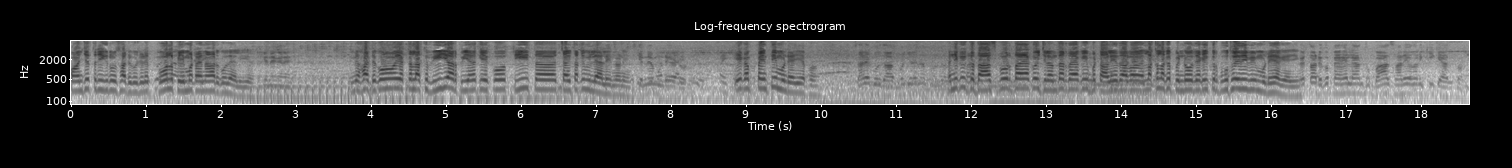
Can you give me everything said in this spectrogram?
5 ਤਰੀਕ ਨੂੰ ਸਾਡੇ ਕੋਲ ਜਿਹੜੇ ਫੁੱਲ ਪੇਮੈਂਟ ਹੈ ਨਾ ਸਾਡੇ ਕੋਲ ਲੈ ਲਈ ਹੈ ਕਿੰਨੇ? ਕਿੰਨੇ ਸਾਡੇ ਕੋਲੋਂ 1 ਲੱਖ 20 ਹਜ਼ਾਰ ਰੁਪਏ ਕਿ ਕੋ 30 ਤ 40 ਤੱਕ ਵੀ ਲੈ ਲਏ ਇਹਨਾਂ ਨੇ। ਕਿੰਨੇ ਮੁੰਡੇ ਆ ਟੋਟਲ ਇਹ ਕੰਮ 35 ਮੁੰਡੇ ਆ ਜੀ ਆਪਾਂ। ਸਾਰੇ ਗੁਰਦਾਸਪੁਰ ਜ਼ਿਲ੍ਹੇ ਨਾਲ ਹਾਂਜੀ ਕੋਈ ਗੁਰਦਾਸਪੁਰ ਦਾ ਆ ਕੋਈ ਜਲੰਧਰ ਦਾ ਆ ਕੋਈ ਬਟਾਲੇ ਦਾ ਵਾ ਲੱਖ ਲੱਖ ਪਿੰਡੋਂ ਦੇ ਆ ਕੋਈ ਕਰਪੂਥਲੇ ਦੇ ਵੀ ਮੁੰਡੇ ਹੈਗੇ ਜੀ। ਫਿਰ ਤੁਹਾਡੇ ਕੋਲ ਪੈਸੇ ਲੈਣ ਤੋਂ ਬਾਅਦ ਸਾਰੇ ਉਹਨਾਂ ਨੇ ਕੀ ਕਿਹਾ ਤੁਹਾਨੂੰ?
